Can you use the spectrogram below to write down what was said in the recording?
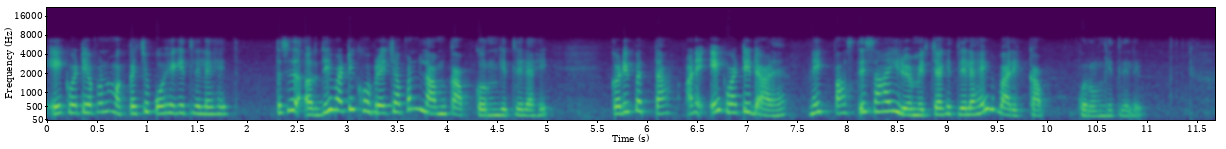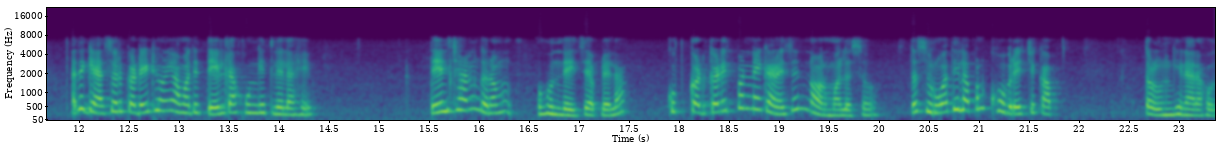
एक वाटी आपण मक्याचे पोहे घेतलेले आहेत. तसेच अर्धी वाटी खोबऱ्याचे आपण लांब काप करून घेतलेले आहे. कढीपत्ता आणि एक वाटी डाळ्या आणि एक पाच ते सहा हिरव्या मिरच्या घेतलेल्या आहे बारीक काप करून घेतलेले. आता गॅसवर कढई ठेवून यामध्ये तेल टाकून घेतलेलं आहे. तेल छान गरम होऊन द्यायचे आपल्याला. खूप कडकडीत पण नाही करायचे नॉर्मल असं. तर सुरुवातीला आपण खोबऱ्याचे काप तळून घेणार आहोत.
